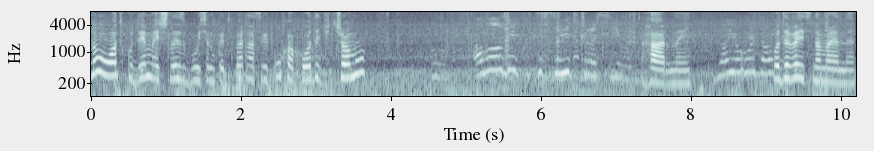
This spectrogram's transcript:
Ну от куди ми йшли з бусинкою. Тепер нас вікуха ходить в чому? А володий світ красивий. Гарний. Я його дав. Подивись на мене.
